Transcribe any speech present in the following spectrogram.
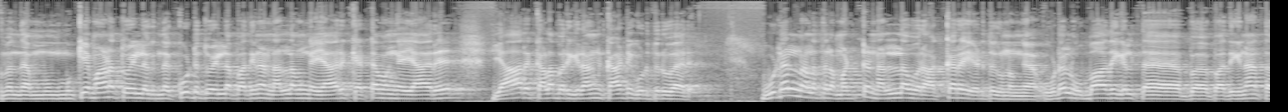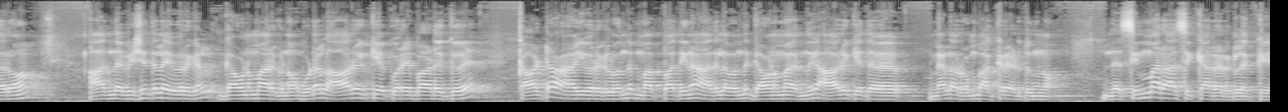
இந்த மு- முக்கியமான தொழிலில் இந்த கூட்டு தொழிலில் பார்த்தீங்கன்னா நல்லவங்க யார் கெட்டவங்க யார் யார் களபறிக்கிறாங்கன்னு காட்டி கொடுத்துருவார். உடல் நலத்தில் மட்டும் நல்ல ஒரு அக்கறை எடுத்துக்கணுங்க. உடல் உபாதைகள் த ப- பார்த்தீங்கன்னா தரும். அந்த விஷயத்தில் இவர்கள் கவனமாக இருக்கணும். உடல் ஆரோக்கிய குறைபாடுக்கு காட்டும். இவர்கள் வந்து ம பார்த்திங்கன்னா அதில் வந்து கவனமாக இருந்து ஆரோக்கியத்தை மேலே ரொம்ப அக்கறை எடுத்துக்கணும். இந்த சிம்ம ராசிக்காரர்களுக்கு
